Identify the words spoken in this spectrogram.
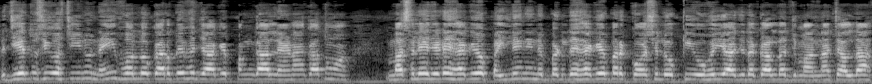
ਤੇ ਜੇ ਤੁਸੀਂ ਉਸ ਚੀਜ਼ ਨੂੰ ਨਹੀਂ ਫੋਲੋ ਕਰਦੇ, ਫਿਰ ਜਾ ਕੇ ਪੰਗਾ ਲੈਣਾ ਕਾਹਤੋਂ ਆ? ਮਸਲੇ ਜਿਹੜੇ ਹੈਗੇ ਉਹ ਪਹਿਲੇ ਨਹੀਂ ਨਿਬੜਦੇ ਹੈਗੇ, ਪਰ ਕੁਝ ਲੋਕੀ ਉਹੀ ਅੱਜ ਦਾ ਕੱਲ ਦਾ ਜ਼ਮਾਨਾ ਚੱਲਦਾ,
